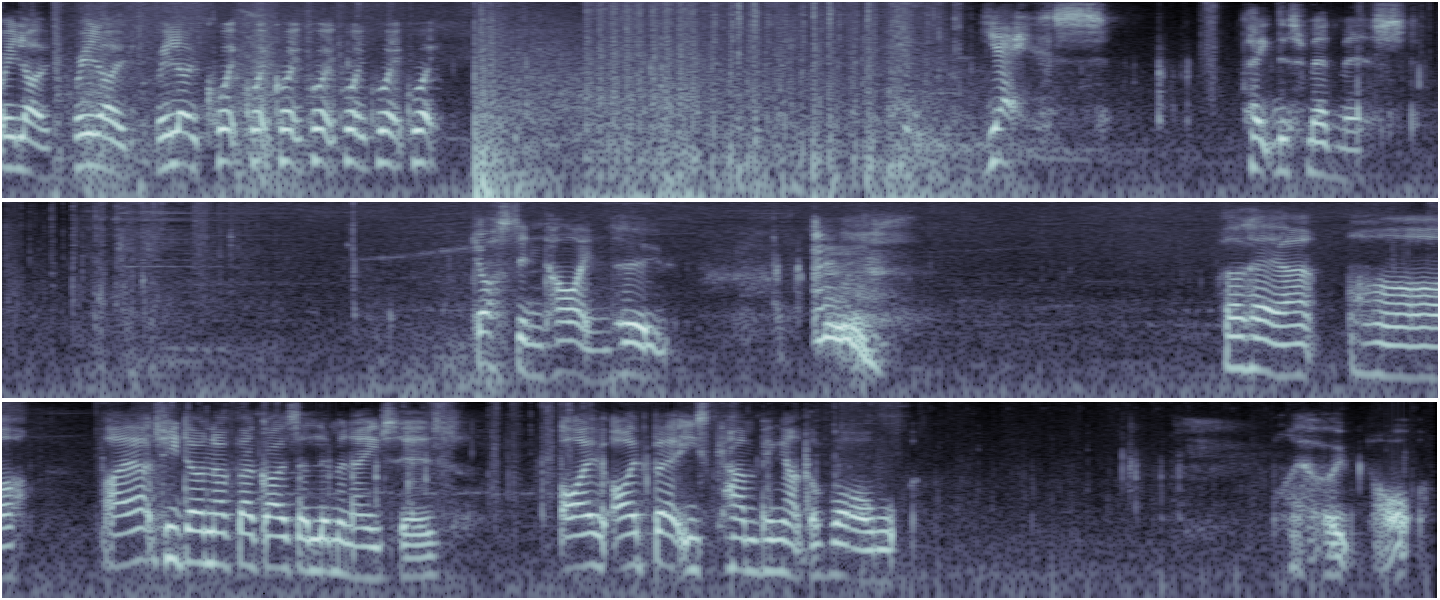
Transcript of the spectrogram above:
Reload, reload, reload, quick, quick, quick, quick, quick, quick, quick. Yes! Take this med mist. Just in time too. okay, uh, uh, I actually don't know if that guy's eliminated. I I bet he's camping at the vault. I hope not.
